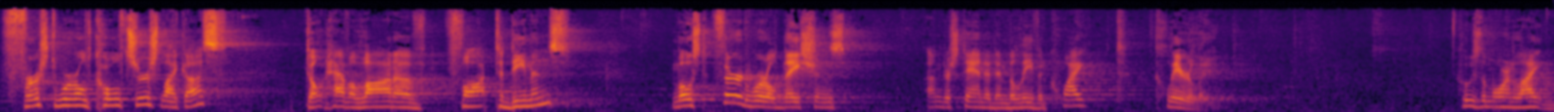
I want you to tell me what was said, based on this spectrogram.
first world cultures like us don't have a lot of fought to demons. Most third world nations understand it and believe it quite clearly. Who's the more enlightened?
